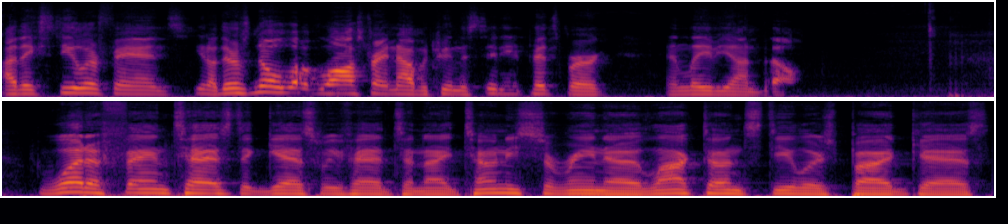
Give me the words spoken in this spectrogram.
I think Steeler fans, you know, there's no love lost right now between the city of Pittsburgh and Le'Veon Bell. What a fantastic guest we've had tonight, Tony Serino, Locked On Steelers podcast.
